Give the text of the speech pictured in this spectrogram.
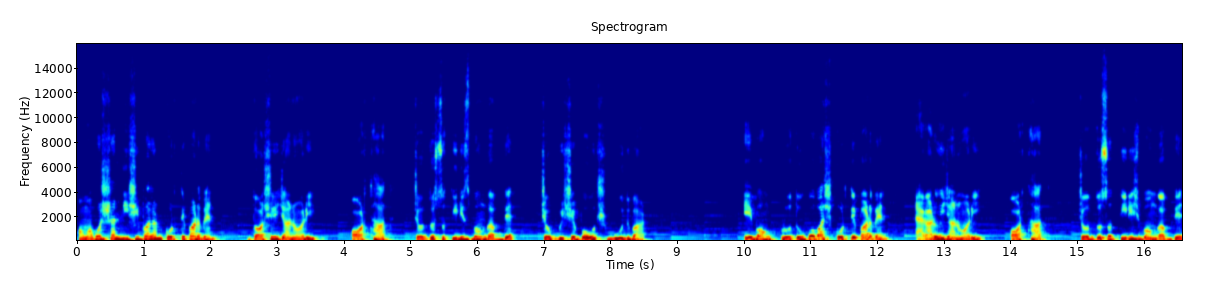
অমাবস্যার নিশি পালন করতে পারবেন দশই জানুয়ারি, অর্থাৎ চোদ্দোশো তিরিশ বঙ্গাব্দের চব্বিশে পৌষ বুধবার। এবং ব্রত উপবাস করতে পারবেন এগারোই জানুয়ারি, অর্থাৎ চোদ্দোশো তিরিশ বঙ্গাব্দের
